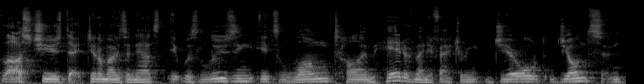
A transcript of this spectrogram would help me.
last Tuesday, General Motors announced it was losing its long-time head of manufacturing, Gerald Johnson,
